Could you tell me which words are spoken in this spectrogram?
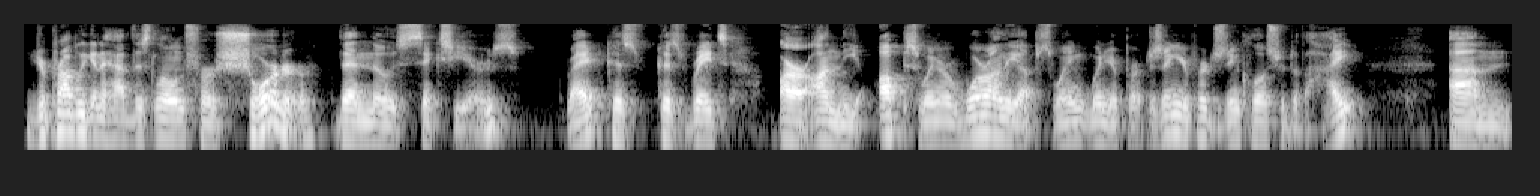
you're probably going to have this loan for shorter than those six years, right? Because because rates are on the upswing or were on the upswing when you're purchasing. You're purchasing closer to the height. Um,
